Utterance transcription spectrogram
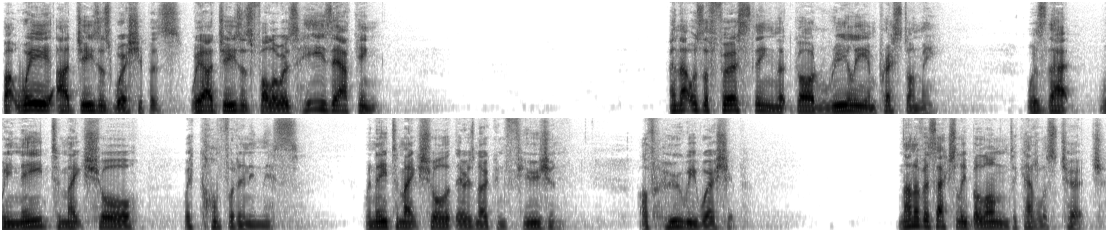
But we are Jesus worshippers. We are Jesus followers. He is our King. And that was the first thing that God really impressed on me was that we need to make sure we're confident in this. We need to make sure that there is no confusion of who we worship. None of us actually belong to Catalyst Church.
